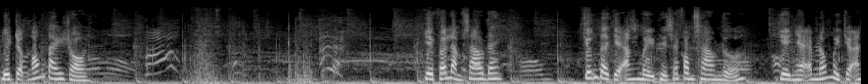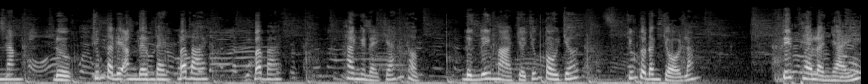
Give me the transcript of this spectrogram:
Bị trật ngón tay rồi. Vậy phải làm sao đây? Chúng ta về ăn mì thì sẽ không sao nữa. Về nhà em nấu mì cho anh ăn. Được, chúng ta đi ăn đêm đây. Bye bye. Bye bye. Hai người này chán thật. Đừng đi mà chờ chúng tôi chết. Chúng tôi đang chội lắm. Tiếp theo là nhảy.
